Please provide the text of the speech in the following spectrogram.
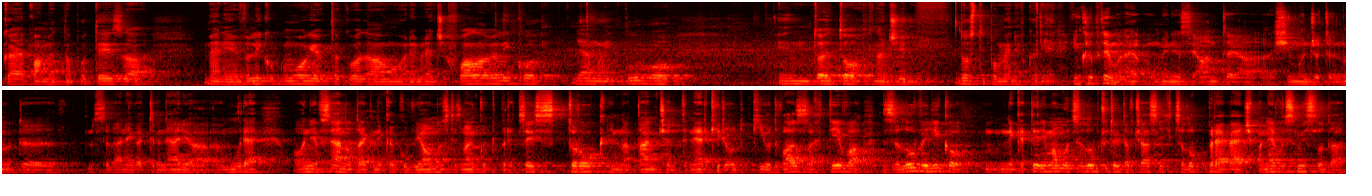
kaj je pametna poteza. Meni je veliko pomogel, tako da moram reči hvala veliko njemu in klubu. In to je to, znači, dosti pomeni v karieri. In kljub temu, ne, omenil si Anteja Šimunča, eh, sedanjega trenerja eh, Mure, on je vseeno tak nekako v javnosti znan kot precej strok in natančen trener, ki od, ki od vas zahteva zelo veliko, nekateri imamo celo občutek, da včasih celo preveč, pa ne v smislu, da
